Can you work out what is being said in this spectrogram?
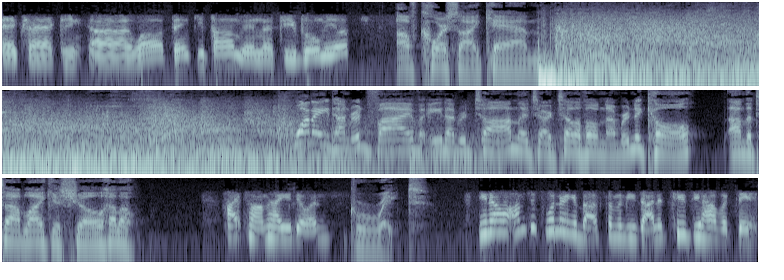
Exactly. Uh, well, thank you, Tom. And uh, can you blow me up? Of course I can. One eight hundred five eight hundred Tom. That's our telephone number. Nicole on the Tom Leykis show. Hello. Hi, Tom. How you doing? Great. You know, I'm just wondering about some of these attitudes you have with dating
